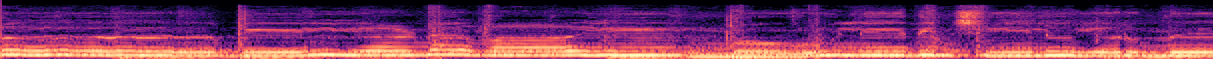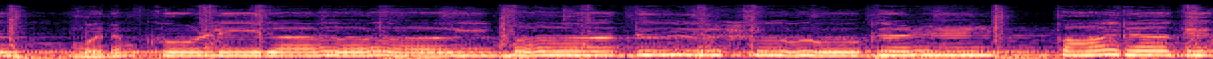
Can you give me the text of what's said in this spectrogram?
റബിയണവായി മൗലിദിൻ ശീലുയർന്ന് മനം കുളിരായി മാതൃഹുകൾ പാരാകെ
